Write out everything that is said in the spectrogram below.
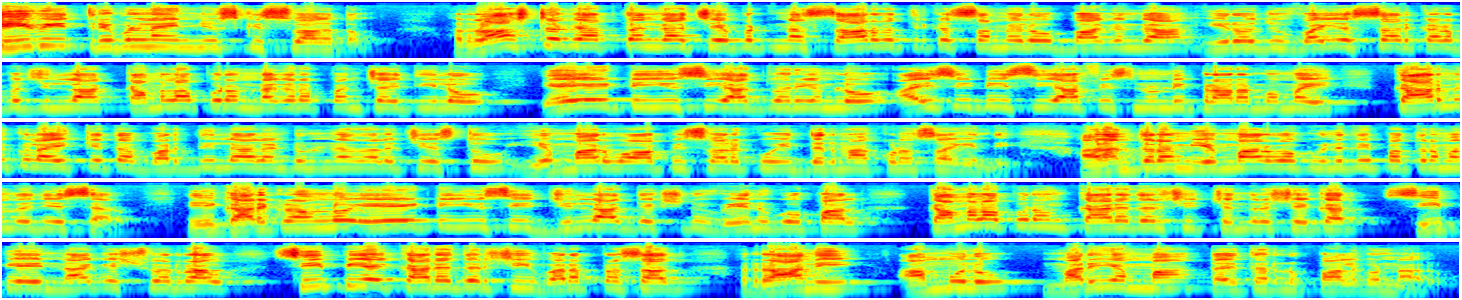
TV triple nine న్యూస్కి స్వాగతం. రాష్ట్ర వ్యాప్తంగా చేపట్టిన సార్వత్రిక సమ్మెలో భాగంగా ఈరోజు వైఎస్ఆర్ కడప జిల్లా కమలాపురం నగర పంచాయతీలో ఏఐటియుసి ఆధ్వర్యంలో ఐసీడీసీ ఆఫీస్ నుండి ప్రారంభమై కార్మికుల ఐక్యత వర్ధిల్లాలంటూ నినాదాలు చేస్తూ ఎంఆర్ఓ ఆఫీస్ వరకు ఇద్దరు ధర్నా కొనసాగింది. అనంతరం ఎంఆర్ఓకు వినతి పత్రం అందజేశారు. ఈ కార్యక్రమంలో ఏఐటియుసి జిల్లా అధ్యక్షుడు వేణుగోపాల్ కమలాపురం కార్యదర్శి చంద్రశేఖర్ సిపిఐ నాగేశ్వరరావు సిపిఐ కార్యదర్శి వరప్రసాద్ రాణి అమ్ములు మరియమ్మ తదితరులు పాల్గొన్నారు.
